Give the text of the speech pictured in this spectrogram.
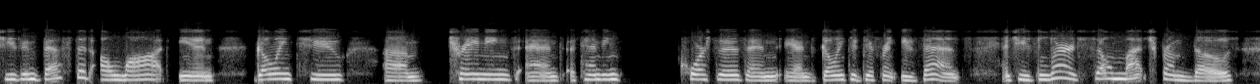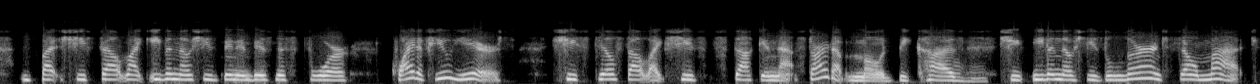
she's invested a lot in going to um, trainings and attending courses and, and going to different events. And she's learned so much from those, but she felt like even though she's been in business for quite a few years, she still felt like she's stuck in that startup mode because mm-hmm. she even though she's learned so much,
